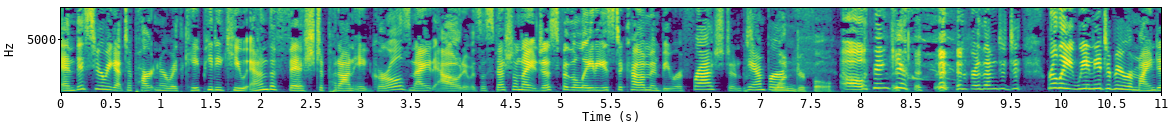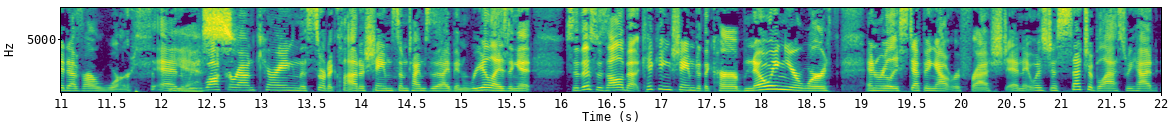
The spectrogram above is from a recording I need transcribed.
And this year we got to partner with KPDQ and The Fish to put on a girls' night out. It was a special night just for the ladies to come and be refreshed and pampered. Wonderful. Oh, thank you. and for them to do, really, we need to be reminded of our worth. And Yes. we walk around carrying this sort of cloud of shame sometimes that I've been realizing it. So this was all about kicking shame to the curb, knowing your worth, and really stepping out refreshed. And it was just such a blast. We had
